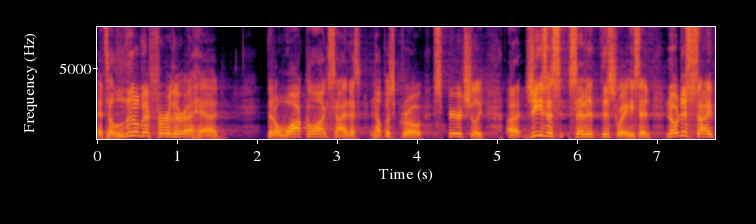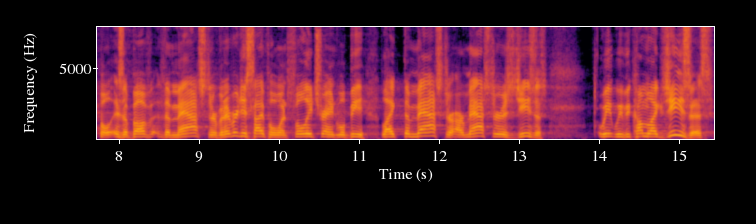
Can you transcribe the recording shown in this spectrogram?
that's a little bit further ahead that'll walk alongside us and help us grow spiritually. Uh, Jesus said it this way He said, No disciple is above the master, but every disciple, when fully trained, will be like the master. Our master is Jesus. We, we become like Jesus,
